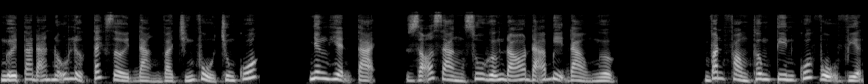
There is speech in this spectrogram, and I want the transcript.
người ta đã nỗ lực tách rời Đảng và Chính phủ Trung Quốc. Nhưng hiện tại, rõ ràng xu hướng đó đã bị đảo ngược. Văn phòng Thông tin Quốc vụ Viện,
